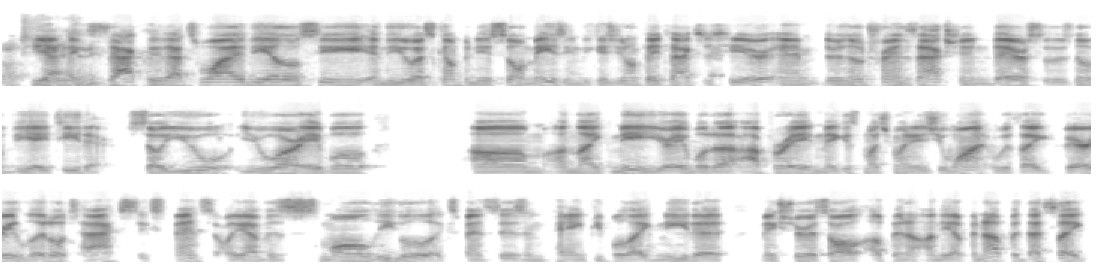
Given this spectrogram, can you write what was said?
not here. Yeah, exactly. It? That's why the LLC and the U.S. company is so amazing because you don't pay taxes here, and there's no transaction there, so there's no VAT there. So you you are able, um, unlike me, you're able to operate and make as much money as you want with like very little tax expense. All you have is small legal expenses and paying people like me to make sure it's all up and on the up and up. But that's like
